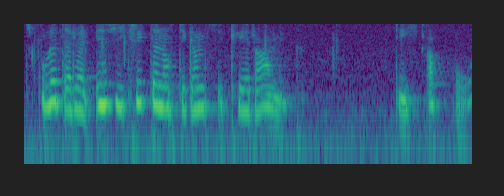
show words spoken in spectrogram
Das Coole daran ist, ich krieg dann noch die ganze Keramik, die ich abbaue.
